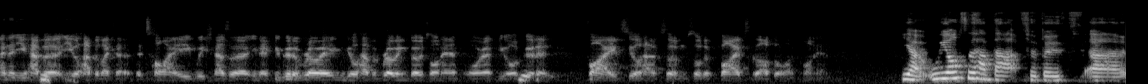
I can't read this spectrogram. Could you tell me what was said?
and then you have a you'll have a, like a, a, tie which has a you know if you're good at rowing you'll have a rowing boat on it or if you're good at fives you'll have some sort of fives club on, on it. Yeah we also have that for both uh,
